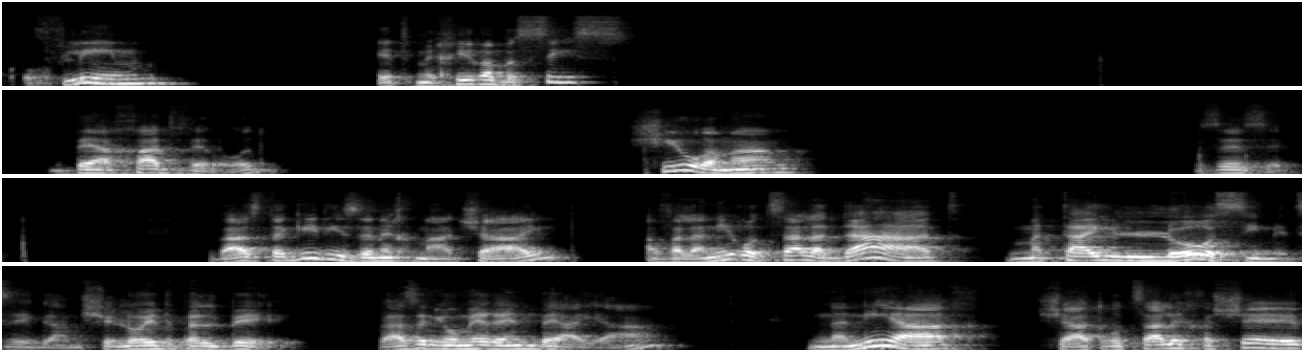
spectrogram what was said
כופלים את מחיר הבסיס באחת ועוד, שיעור המע"מ זה זה. ואז תגידי זה נחמד שי, אבל אני רוצה לדעת מתי לא עושים את זה גם, שלא אתבלבל. ואז אני אומר אין בעיה, נניח שאת רוצה לחשב,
